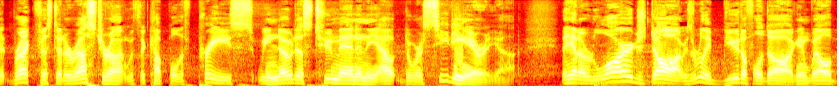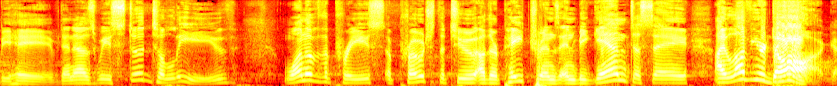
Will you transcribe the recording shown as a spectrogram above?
at breakfast at a restaurant with a couple of priests, we noticed two men in the outdoor seating area. They had a large dog. It was a really beautiful dog and well behaved. And as we stood to leave, one of the priests approached the two other patrons and began to say, I love your dog.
